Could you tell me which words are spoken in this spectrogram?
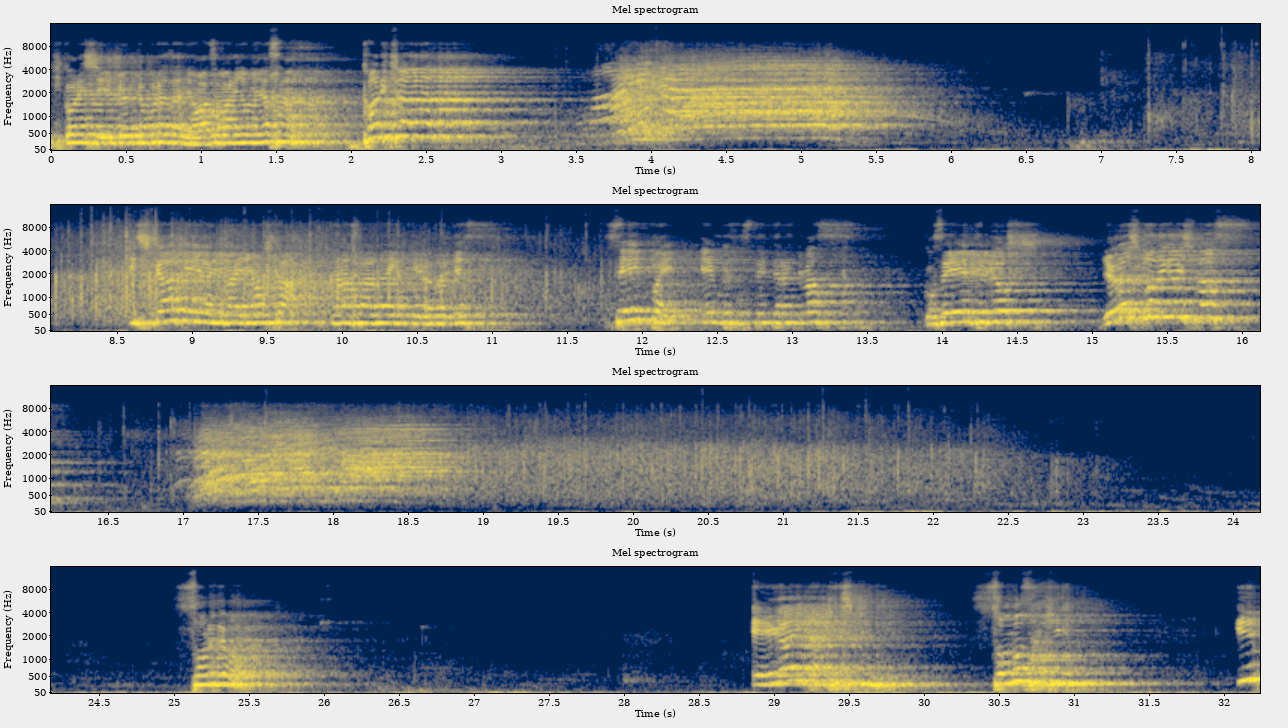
彦根市文化プラザにお集まりの皆さんこんにちは。石川県より参りました金沢大学彩りです。精一杯演舞させていただきます。ご声援手拍子よろしくお願いします。それでは描いた景色のその先今大海原へ7代目金沢大学彩り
